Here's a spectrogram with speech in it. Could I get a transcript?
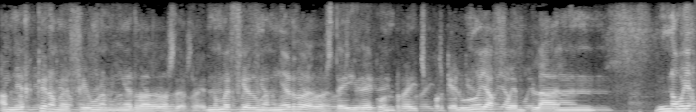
A mí es que no me fío una mierda de los de Rage. No me fío de una mierda de los de ID con Rage. Porque el 1 ya fue en plan. No voy a,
